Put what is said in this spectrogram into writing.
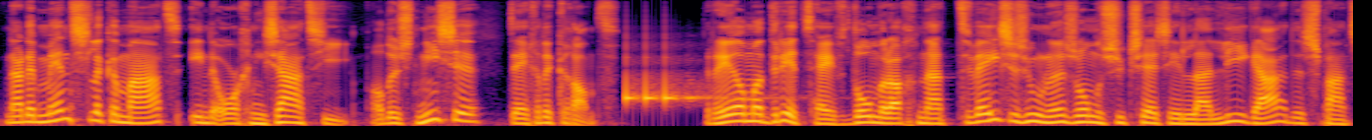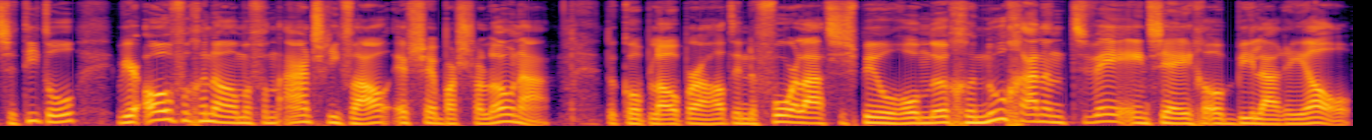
naar de menselijke maat in de organisatie. Al dus Niesse tegen de krant. Real Madrid heeft donderdag na twee seizoenen zonder succes in La Liga, de Spaanse titel, weer overgenomen van aartsrivaal FC Barcelona. De koploper had in de voorlaatste speelronde genoeg aan een 2-1 zege op Villarreal,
